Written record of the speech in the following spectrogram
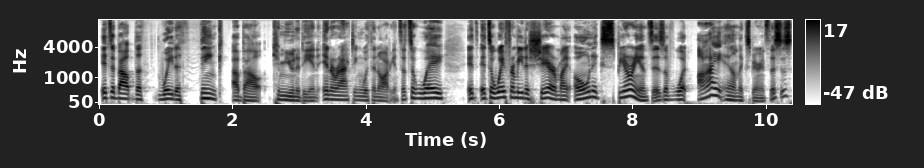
it's about the way to think about community and interacting with an audience. It's a way it, it's a way for me to share my own experiences of what I am experiencing. This is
